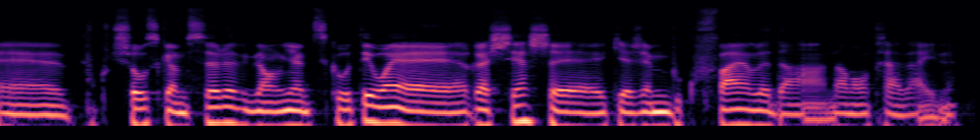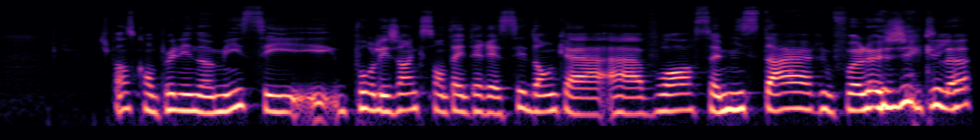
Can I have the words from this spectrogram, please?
Beaucoup de choses comme ça. Donc, il y a un petit côté ouais, recherche que j'aime beaucoup faire dans, dans, mon travail. Je pense qu'on peut les nommer. C'est pour les gens qui sont intéressés donc à, à voir ce mystère ufologique là.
